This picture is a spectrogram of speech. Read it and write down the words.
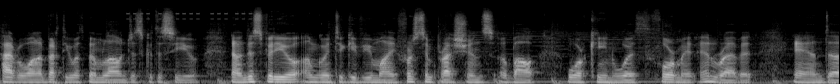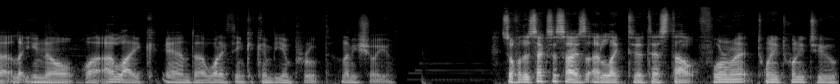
Hi everyone, Alberto with BIM Lounge, it's good to see you. Now in this video I'm going to give you my first impressions about working with Formit and Revit and uh, let you know what I like and uh, what I think can be improved. Let me show you. So for this exercise I'd like to test out Formit 2022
